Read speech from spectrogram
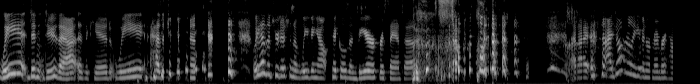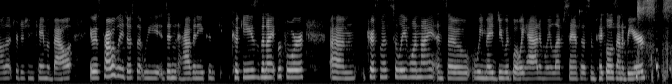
We didn't do that as a kid. We had the tradition, we had the tradition of leaving out pickles and beer for Santa. so, and I I don't really even remember how that tradition came about. It was probably just that we didn't have any cookies the night before um, Christmas to leave one night, and so we made do with what we had, and we left Santa some pickles and a beer. so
